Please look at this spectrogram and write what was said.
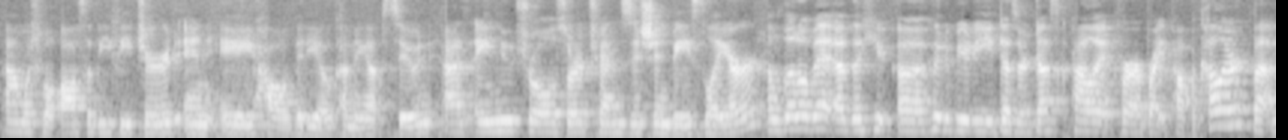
um, which will also be featured in a haul video coming up soon as a neutral sort of transition base layer. A little bit of the uh, Huda Beauty Desert Dusk palette for a bright pop of color, but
